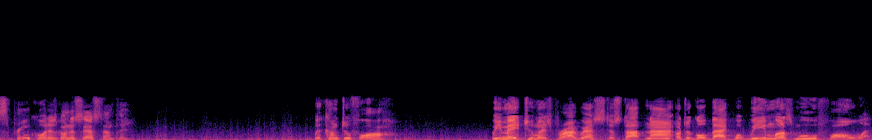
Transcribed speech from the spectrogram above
Supreme Court is going to say something. We've come too far. We made too much progress to stop now or to go back, but we must move forward.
